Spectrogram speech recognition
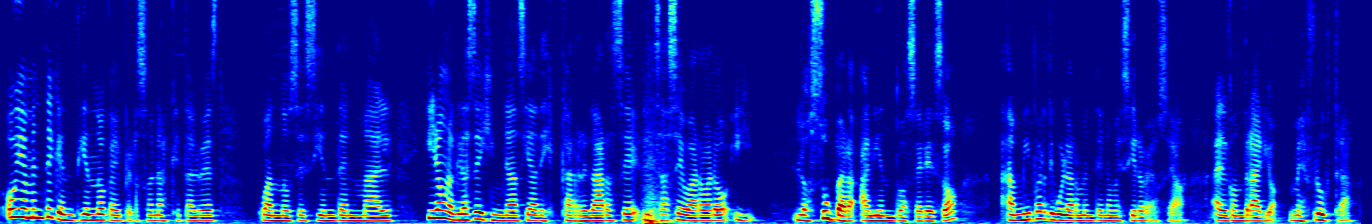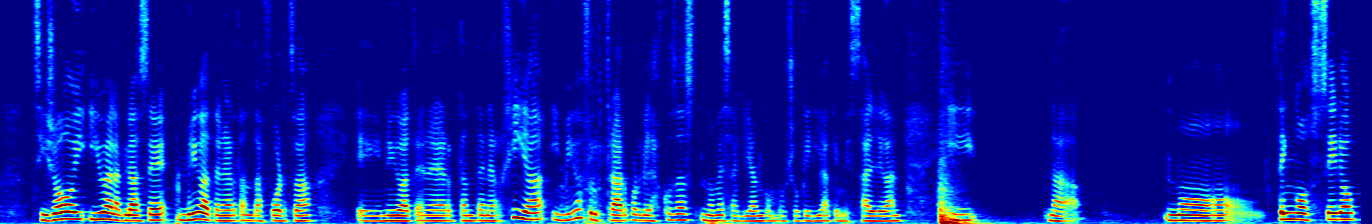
obviamente que entiendo que hay personas que tal vez cuando se sienten mal, ir a una clase de gimnasia, descargarse, les hace bárbaro y lo súper aliento a hacer eso. A mí particularmente no me sirve, o sea, al contrario, me frustra. Si yo hoy iba a la clase, no iba a tener tanta fuerza, eh, no iba a tener tanta energía y me iba a frustrar porque las cosas no me salían como yo quería que me salgan. Y nada, no tengo cero,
